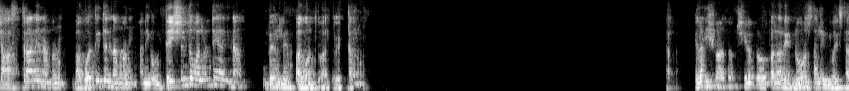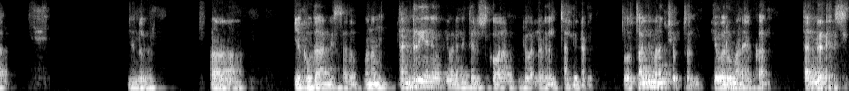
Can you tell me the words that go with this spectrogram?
శాస్త్రాన్ని నమ్మను భగవద్గీతని నమ్మను అనే ఉద్దేశంతో వాళ్ళు ఉంటే అది నా ఉపయోగం లేదు. భగవంతుడు వాళ్ళకి వ్యక్తం ఎలా విశ్వాసం? శిల ప్రభుత్వాలు వారు ఎన్నోసార్లు వివరిస్తారు. జనరల్గా ఆ ఈ యొక్క ఉదాహరణ ఇస్తారు. మనం తండ్రి అని ఎవరైనా తెలుసుకోవాలనుకుంటే ఎవరిని అడగాలి? తల్లిని అడగాలి. సో తల్లి మనకు చెప్తుంది. ఎవరు మన యొక్క తండ్రి అనేసి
